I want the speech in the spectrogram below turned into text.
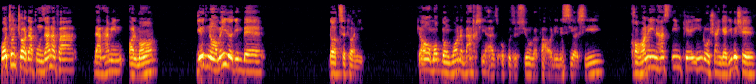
ما چون 14 15 نفر در همین آلمان یک نامه ای دادیم به دادستانی که آقا ما به عنوان بخشی از اپوزیسیون و فعالین سیاسی خواهان این هستیم که این روشنگری بشه.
